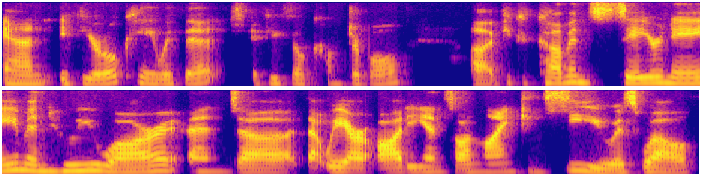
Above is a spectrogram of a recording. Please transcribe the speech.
And if you're okay with it, if you feel comfortable, uh, if you could come and say your name and who you are, and uh, that way our audience online can see you as well.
